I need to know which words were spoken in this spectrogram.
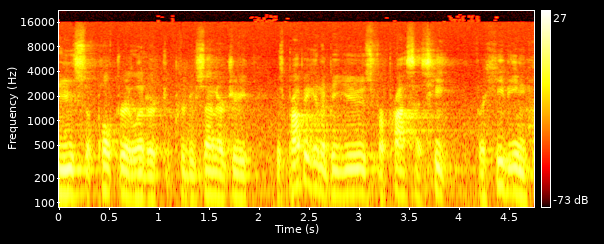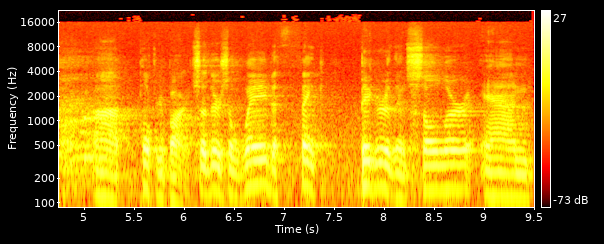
use of poultry litter to produce energy is probably going to be used for process heat, for heating uh, poultry barns. So there's a way to think bigger than solar and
